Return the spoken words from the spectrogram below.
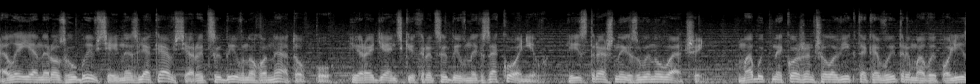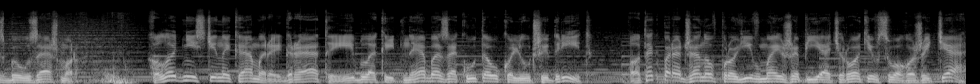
Але я не розгубився і не злякався рецидивного натовпу і радянських рецидивних законів і страшних звинувачень. Мабуть, не кожен чоловік таке витримав і поліз би у зашморг. Холодні стіни камери, грати і блакить неба закутав колючий дріт. Отак Параджанов провів майже п'ять років свого життя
